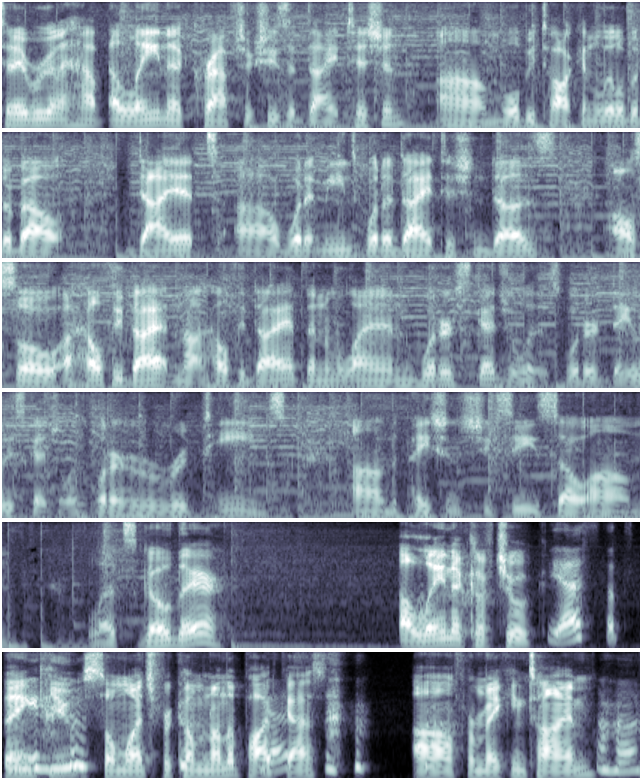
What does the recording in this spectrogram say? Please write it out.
Today we're gonna have Elena Kravchuk. She's a dietitian. Um, we'll be talking a little bit about diet, uh, what it means, what a dietitian does, also a healthy diet, not healthy diet, then and what her schedule is, what her daily schedule is, what are her routines, um, the patients she sees. So um, let's go there. Elena Kravchuk, Yes, that's thank me. you so much for coming on the podcast, Yes. uh, for making time. Uh-huh.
